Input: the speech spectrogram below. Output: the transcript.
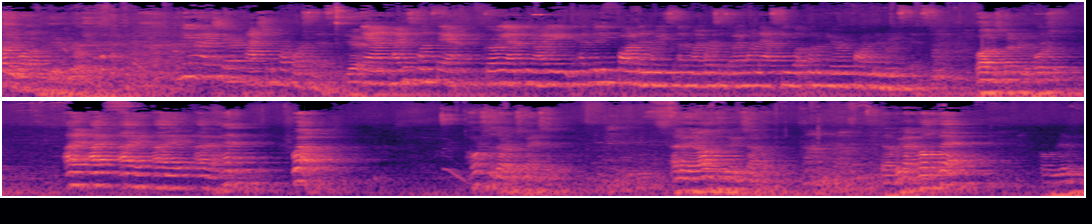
Nothing wrong with you. You're okay. you and I share a passion for horses. Yeah. And I just want to say, uh, growing up, you know, I had many fond memories of my horses, and I wanted to ask you what one of your fond memories is. Fondest memory of horses. I, I, I, I, I've had, well, horses are expensive. I mean, they're always doing something. You know, we got to call the vet. Oh, really?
